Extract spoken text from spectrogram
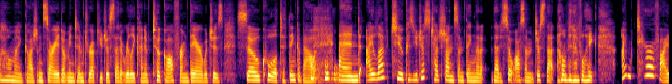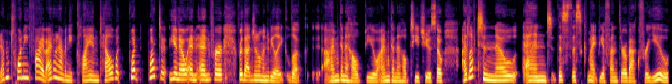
Oh my gosh. And sorry, I don't mean to interrupt. You just said it really kind of took off from there, which is so cool to think about. and I love to, because you just touched on something that that is so awesome. Just that element of like, I'm terrified. I'm 25. I don't have any clientele. What, what, what, you know, and, and for, for that gentleman to be like, look, I'm going to help you. I'm going to help teach you. So I'd love to know, and this, this might be a fun throwback for you.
